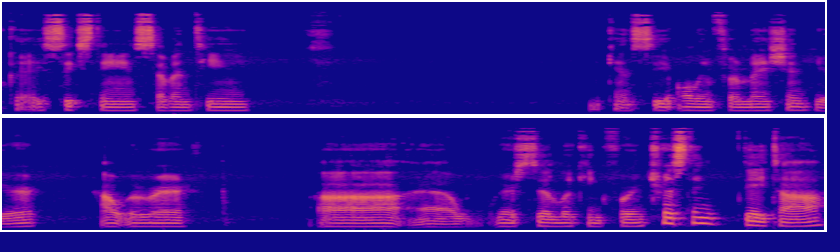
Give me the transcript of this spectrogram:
okay 16 17 you can see all information here. However uh, uh, we're still looking for interesting data.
